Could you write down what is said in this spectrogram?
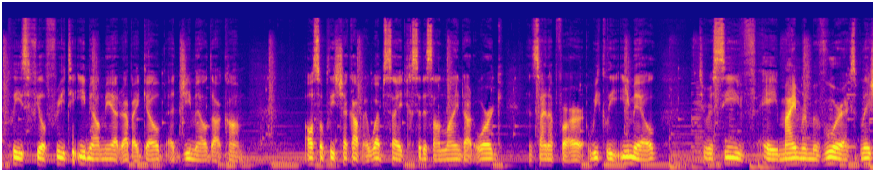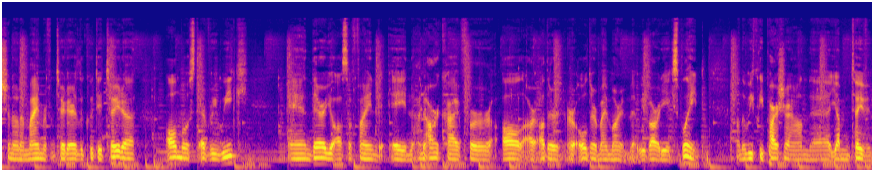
please feel free to email me at rabbigelb at gmail.com. Also, please check out my website, chassidusonline.org and sign up for our weekly email to receive a Maimer Mavur explanation on a Maimer from Torah Likutei Torah almost every week. and there you'll also find a, an archive for all our other or older Maimarim that we've already explained on the weekly parsha on the Yom Tovim.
